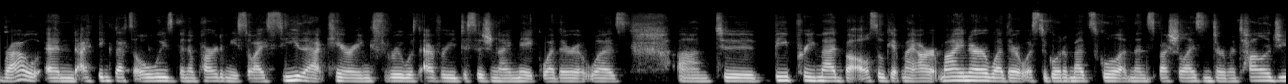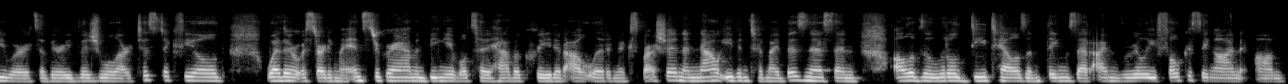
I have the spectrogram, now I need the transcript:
route. And I think that's always been a part of me. So I see that carrying through with every decision I make, whether it was um, to be pre med, but also get my art minor, whether it was to go to med school and then specialize in dermatology, where it's a very visual artistic field, whether it was starting my Instagram and being able to have a creative outlet and expression. And now, even to my business and all of the little details and things that I'm really focusing on um,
